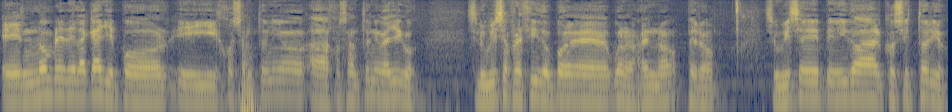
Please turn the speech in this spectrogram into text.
el nombre de la calle por y José Antonio a José Antonio Gallego, se le hubiese ofrecido por eh, bueno, a él no, pero se hubiese pedido al consistorio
